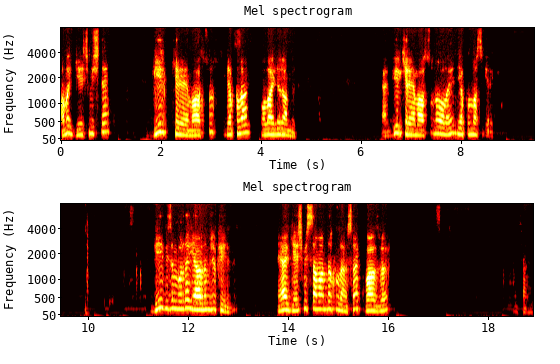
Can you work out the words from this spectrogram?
Ama geçmişte bir kereye mahsus yapılan olayları anlatır. Yani bir kereye mahsus o olayın yapılması gerekiyor. Be bizim burada yardımcı fiilimiz. Eğer geçmiş zamanda kullanırsak was were. Bir saniye.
